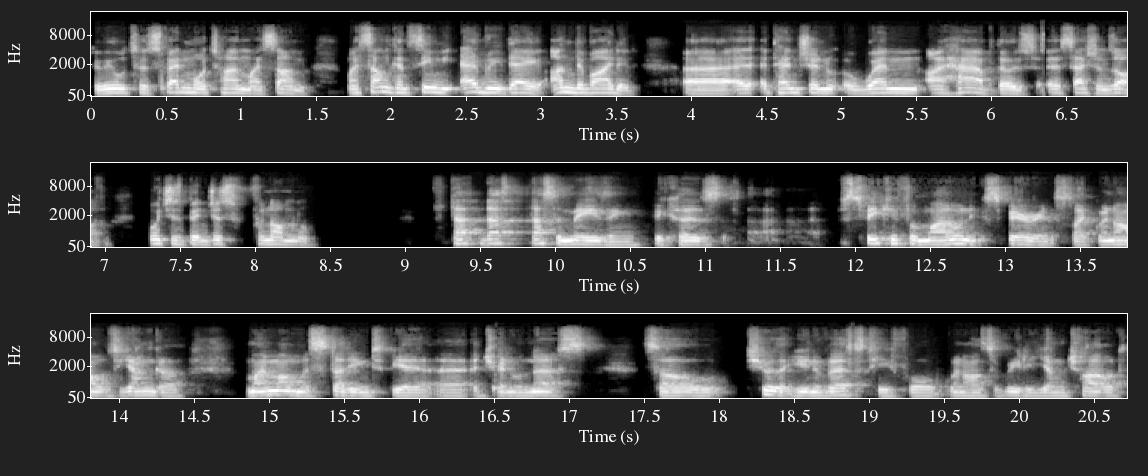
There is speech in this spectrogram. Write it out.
to be able to spend more time with my son. My son can see me every day, undivided uh, attention when I have those uh, sessions off, which has been just phenomenal. That, that's that's amazing because uh, speaking from my own experience, like when I was younger, my mum was studying to be a, a, general nurse. So she was at university for when I was a really young child.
